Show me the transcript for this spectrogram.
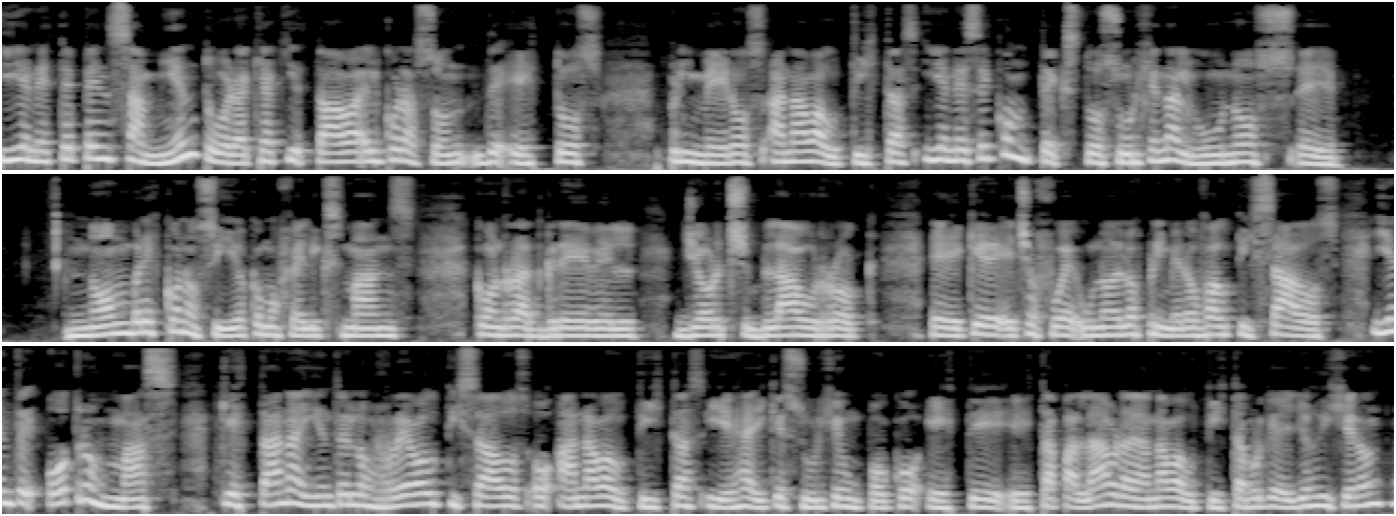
Y en este pensamiento era que aquí estaba el corazón de estos primeros anabautistas y en ese contexto surgen algunos eh, nombres conocidos como Felix Mans, Conrad Grebel, George Blaurock, eh, que de hecho fue uno de los primeros bautizados, y entre otros más que están ahí entre los rebautizados o anabautistas, y es ahí que surge un poco este, esta palabra de anabautista, porque ellos dijeron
